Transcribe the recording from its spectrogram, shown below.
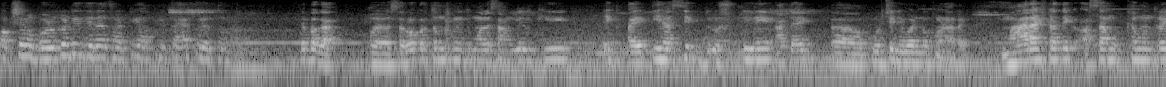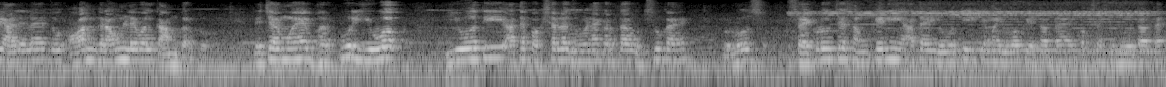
पक्षाला बळकटी देण्यासाठी आपले काय प्रयत्न हे बघा सर्वप्रथम मी तुम्हाला सांगेल की एक ऐतिहासिक दृष्टीने आता एक पुढची निवडणूक होणार आहे. महाराष्ट्रात एक असा मुख्यमंत्री आलेला आहे जो ऑन ग्राउंड लेवल काम करतो. त्याच्यामुळे भरपूर युवक युवती आता पक्षाला जुळण्याकरता उत्सुक आहे. रोज शेकडोच्या संख्येने आता युवती किंवा युवक येतात आहे पक्षाशी जुळतात आहे.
